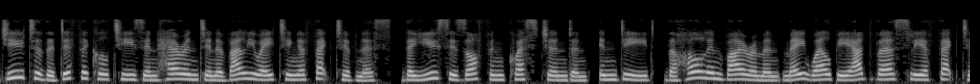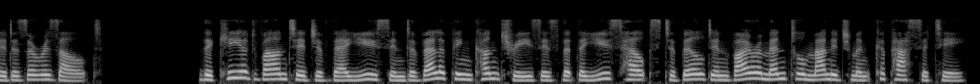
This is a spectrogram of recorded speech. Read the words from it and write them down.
Due to the difficulties inherent in evaluating effectiveness, their use is often questioned and, indeed, the whole environment may well be adversely affected as a result. The key advantage of their use in developing countries is that their use helps to build environmental management capacity.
